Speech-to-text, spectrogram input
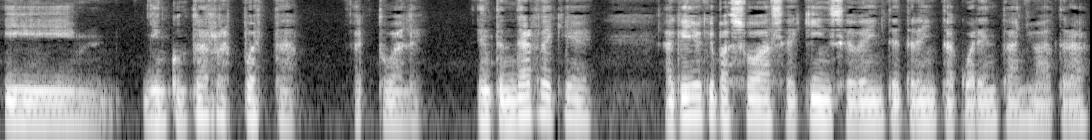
y, encontrar respuestas actuales. Entender de que aquello que pasó hace 15, 20, 30, 40 años atrás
